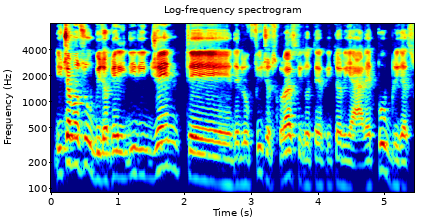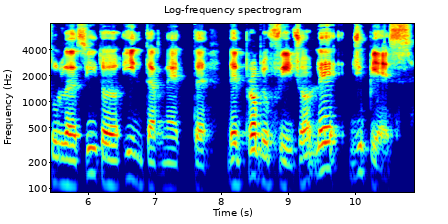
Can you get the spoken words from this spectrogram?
Diciamo subito che il dirigente dell'ufficio scolastico territoriale pubblica sul sito internet del proprio ufficio le GPS.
